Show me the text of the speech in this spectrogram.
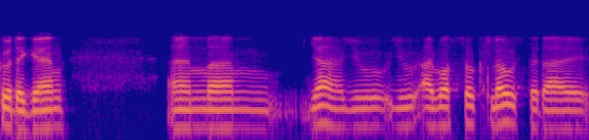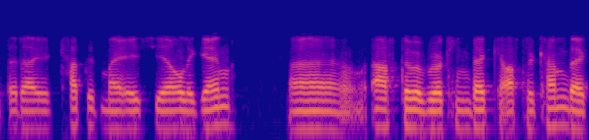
good again. And um, yeah, you you I was so close that I that I cutted my ACL again uh, after working back after comeback,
